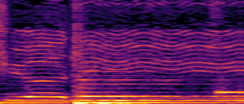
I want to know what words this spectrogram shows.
chérie.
